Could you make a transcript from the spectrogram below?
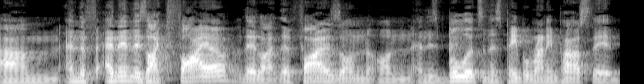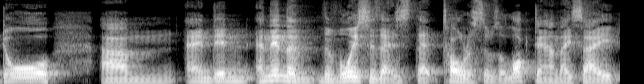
Um, and the and then there's like fire. They're like the fires on on, and there's bullets, and there's people running past their door. Um, and then and then the the voices that is that told us there was a lockdown. They say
